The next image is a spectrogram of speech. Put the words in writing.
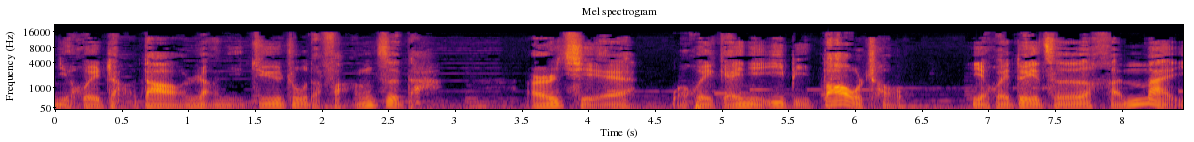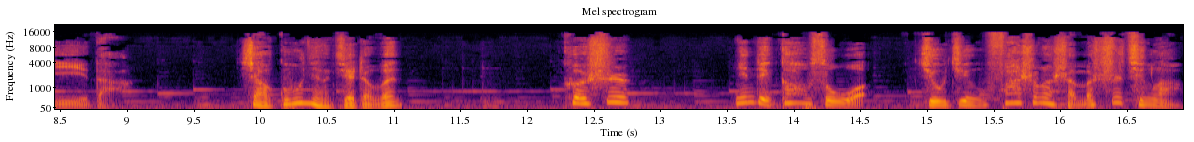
你会找到让你居住的房子的，而且我会给你一笔报酬，你会对此很满意的。小姑娘接着问：“可是，您得告诉我，究竟发生了什么事情了？”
